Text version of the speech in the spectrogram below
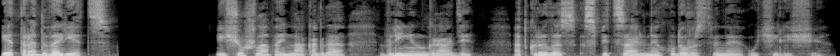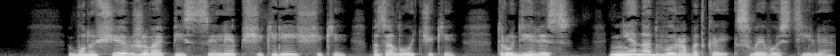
Петродворец. Еще шла война, когда в Ленинграде открылось специальное художественное училище. Будущие живописцы, лепщики, резчики, позолотчики трудились не над выработкой своего стиля,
